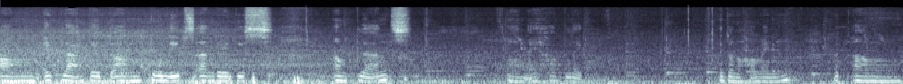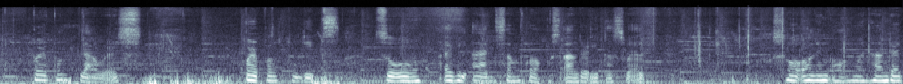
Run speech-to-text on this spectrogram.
um, I planted um, tulips under these um, plants. And I have like I don't know how many but um, purple flowers purple tulips so I will add some crocus under it as well. So all in all 118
